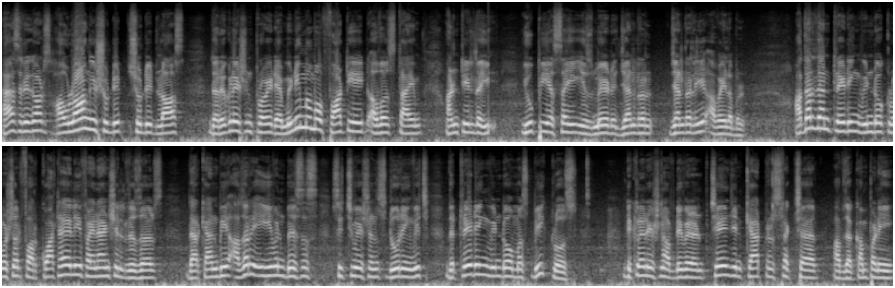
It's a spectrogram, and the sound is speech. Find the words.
As regards how long it should it should it last, the regulation provide a minimum of 48 hours time until the UPSI is made general generally available. Other than trading window closure for quarterly financial results, there can be other even basis situations during which the trading window must be closed. Declaration of dividend, change in capital structure of the company,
